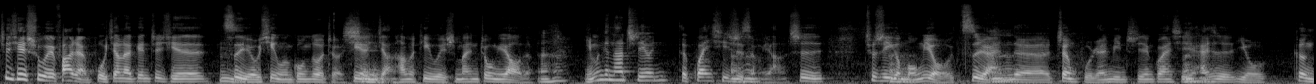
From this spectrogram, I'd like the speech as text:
这些数位发展部将来跟这些自由新闻工作者，既然讲他们地位是蛮重要的，你们跟他之间的关系是怎么样？是就是一个盟友、自然的政府人民之间关系，还是有更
